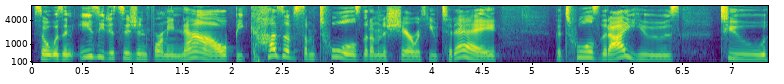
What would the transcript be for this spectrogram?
So it was an easy decision for me now because of some tools that I'm going to share with you today, the tools that I use to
